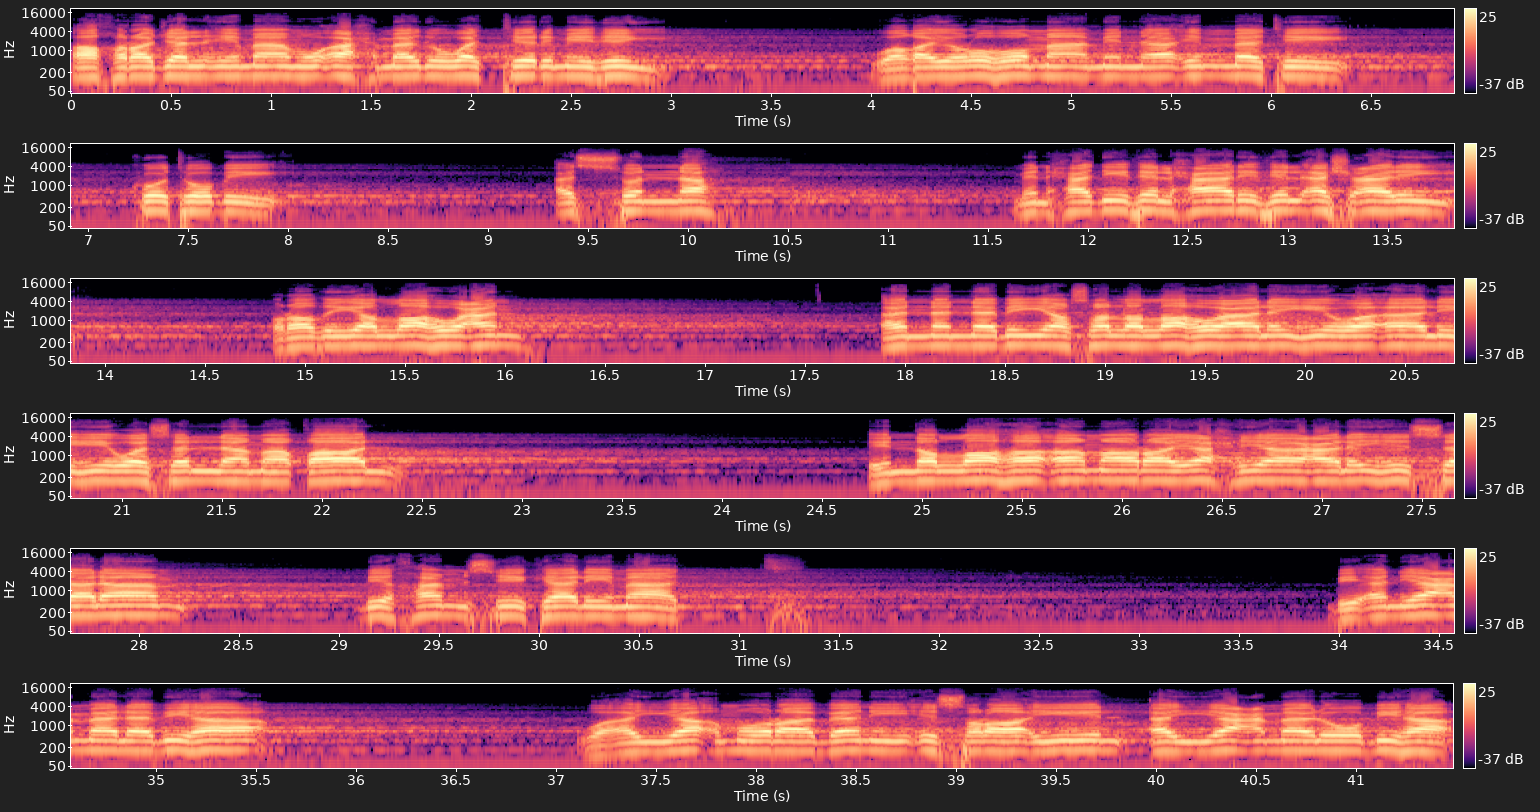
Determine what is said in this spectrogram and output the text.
أخرج الإمام أحمد والترمذي وغيرهما من أئمة كتب السنة من حديث الحارث الأشعري رضي الله عنه أن النبي صلى الله عليه وآله وسلم قال إن الله أمر يحيى عليه السلام بخمس كلمات بأن يعمل بها وأن يأمر بني إسرائيل أن يعملوا بها.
